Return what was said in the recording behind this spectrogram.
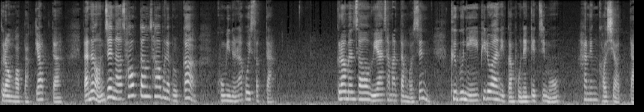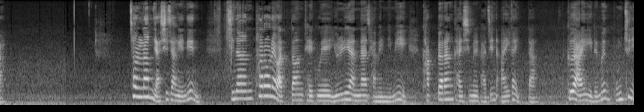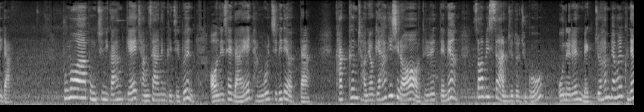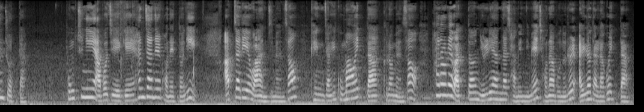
그런 것밖에 없다. 나는 언제나 사업다운 사업을 해볼까 고민을 하고 있었다. 그러면서 위안 삼았던 것은 그분이 필요하니까 보냈겠지 뭐 하는 것이었다. 철남 야시장에는 지난 8월에 왔던 대구의 율리안나 자매님이 각별한 관심을 가진 아이가 있다. 그 아이 이름은 봉춘이다. 부모와 봉춘이가 함께 장사하는 그 집은 어느새 나의 단골집이 되었다. 가끔 저녁에 하기 싫어 들를 때면 서비스 안주도 주고 오늘은 맥주 한 병을 그냥 주었다. 봉춘이 아버지에게 한 잔을 권했더니 앞자리에 와 앉으면서 굉장히 고마워했다. 그러면서 8월에 왔던 율리안나 자매님의 전화번호를 알려달라고 했다.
